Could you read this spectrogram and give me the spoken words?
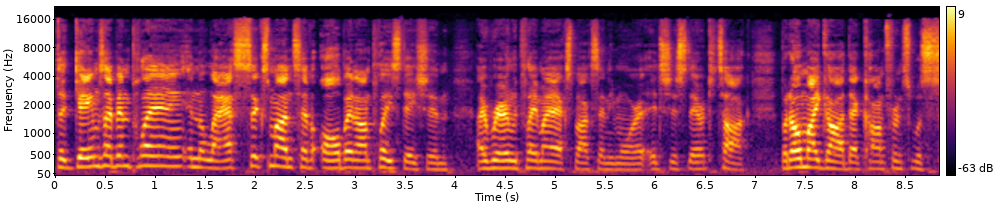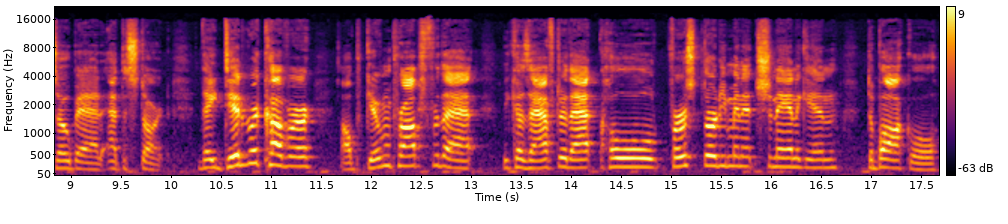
The games I've been playing in the last six months have all been on PlayStation. I rarely play my Xbox anymore. It's just there to talk. But oh my god, that conference was so bad at the start. They did recover. I'll give them props for that because after that whole first 30 minute shenanigan debacle,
